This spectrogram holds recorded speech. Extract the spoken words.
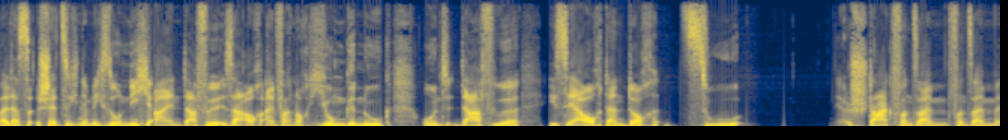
Weil das schätze ich nämlich so nicht ein. Dafür ist er auch einfach noch jung genug und dafür ist er auch dann doch zu stark von seinem von seinem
